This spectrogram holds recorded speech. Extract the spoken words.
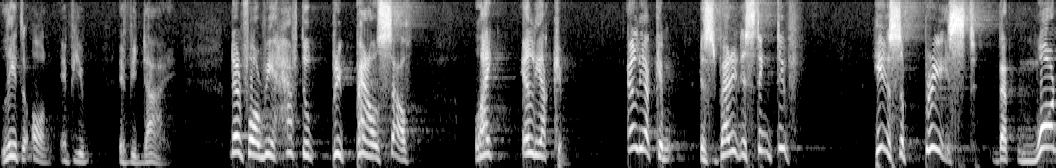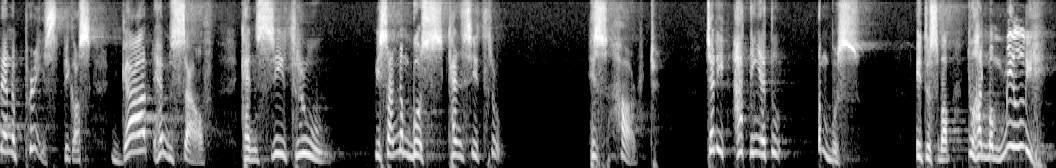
later on if, you, if we die. Therefore, we have to prepare ourselves like Eliakim. Eliakim is very distinctive. He is a priest, but more than a priest, because God Himself can see through, bisa nembus, can see through his heart. Jadi hatinya itu tembus itu sebab Tuhan memilih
